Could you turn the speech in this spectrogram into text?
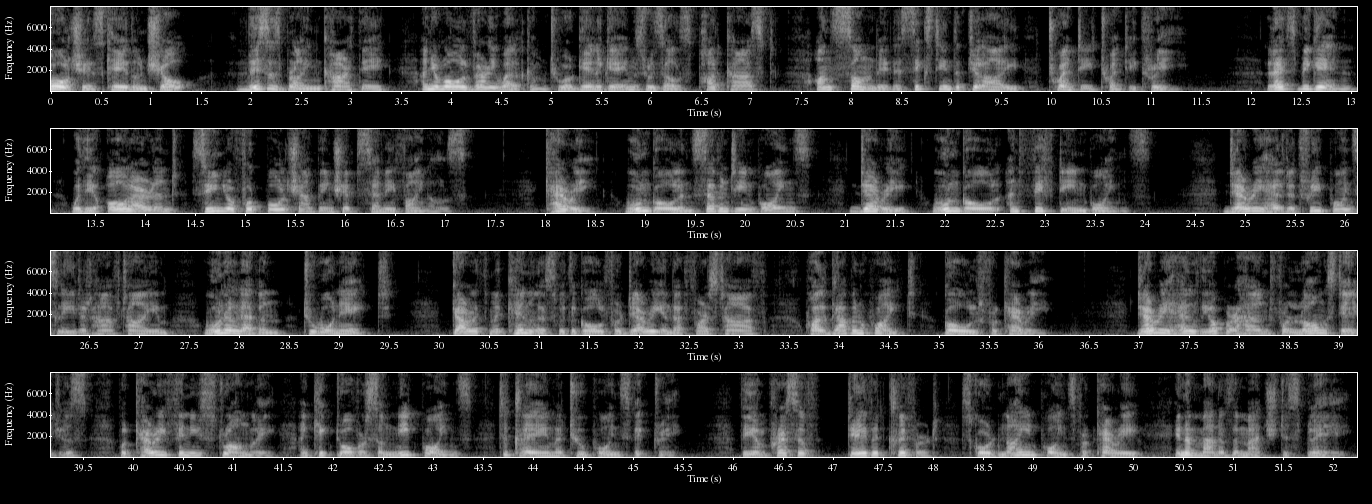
Fólches Céadún Show. This is Brian Carthy, and you're all very welcome to our Gaelic Games Results podcast on Sunday, the 16th of July 2023. Let's begin with the All Ireland Senior Football Championship semi finals. Kerry, one goal and 17 points. Derry, one goal and 15 points. Derry held a three points lead at half time, 111 to 1 8. Gareth McKinless with the goal for Derry in that first half, while Gavin White goaled for Kerry. Derry held the upper hand for long stages, but Kerry finished strongly and kicked over some neat points to claim a two points victory. The impressive David Clifford scored nine points for Kerry in a man of the match display.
